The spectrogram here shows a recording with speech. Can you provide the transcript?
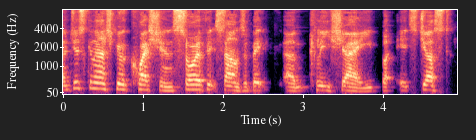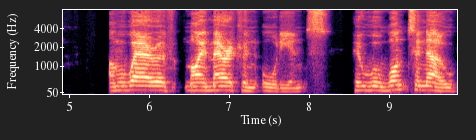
I'm just going to ask you a question. Sorry if it sounds a bit um, cliche, but it's just I'm aware of my American audience who will want to know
